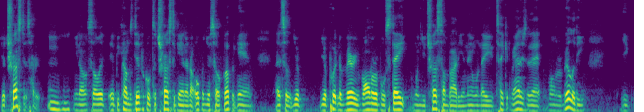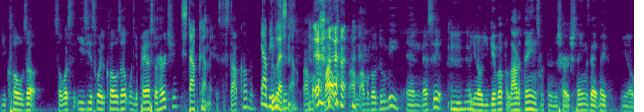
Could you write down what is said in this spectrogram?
your trust is hurt. mm-hmm. You know, so it, it becomes difficult to trust again and to open yourself up again. And so you're you're put in a very vulnerable state when you trust somebody, and then when they take advantage of that vulnerability, you you close up. So what's the easiest way to close up when your pastor hurts you? Stop coming. Is to stop coming. Y'all be blessed now. I'm, I'm out. I'm, I'm gonna go do me, and that's it. Mm-hmm. You know, you give up a lot of things within the church, things that may, you know,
